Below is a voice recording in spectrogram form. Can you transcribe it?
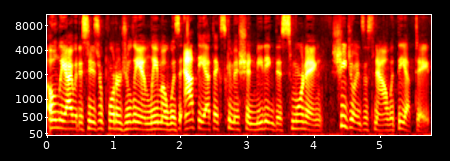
Only Eyewitness News reporter Julianne Lima was at the Ethics Commission meeting this morning. She joins us now with the update.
